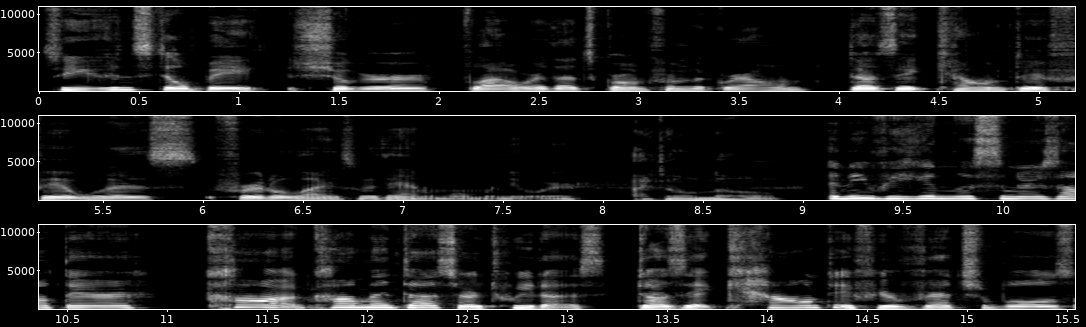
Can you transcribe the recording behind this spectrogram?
So you can still bake sugar, flour that's grown from the ground. Does it count if it was fertilized with animal manure? I don't know. Any vegan listeners out there? Co- comment us or tweet us. Does it count if your vegetables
